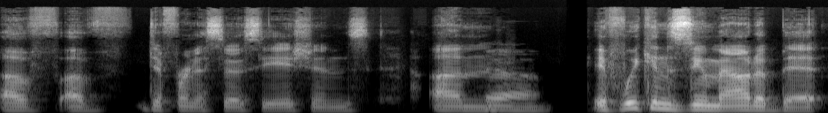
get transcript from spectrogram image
of of different associations. Um, Yeah. if we can zoom out a bit,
